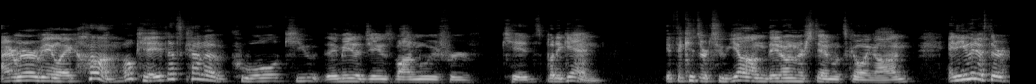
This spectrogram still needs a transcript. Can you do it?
I remember being like, "Huh, okay, that's kind of cool, cute." They made a James Bond movie for kids, but again, if the kids are too young, they don't understand what's going on, and even if they're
